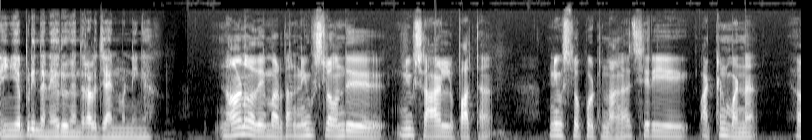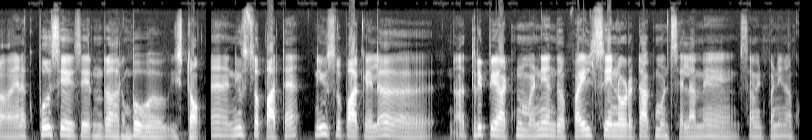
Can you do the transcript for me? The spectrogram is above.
நீங்கள் எப்படி இந்த நேரு கேந்திராவில் ஜாயின் பண்ணீங்க? நானும் அதே மாதிரி தான். நியூஸில் வந்து நியூஸ் ஆடில் பார்த்தேன். நியூஸில் போட்டிருந்தாங்க. சரி அட்டன் பண்ணேன். எனக்கு பொது சேவை செய்யணுன்றா ரொம்ப இஷ்டம். நியூஸில் பார்த்தேன். நியூஸில் பார்க்கையில் நான் திருப்பி அட்டன் பண்ணி அந்த ஃபைல்ஸ் என்னோடய டாக்குமெண்ட்ஸ் எல்லாமே சப்மிட் பண்ணி நான்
